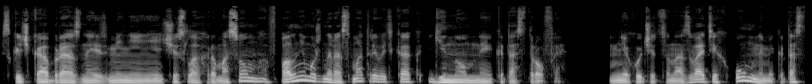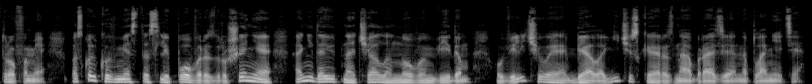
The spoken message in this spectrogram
Скачкообразное изменение числа хромосом вполне можно рассматривать как геномные катастрофы. Мне хочется назвать их умными катастрофами, поскольку вместо слепого разрушения они дают начало новым видам, увеличивая биологическое разнообразие на планете.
